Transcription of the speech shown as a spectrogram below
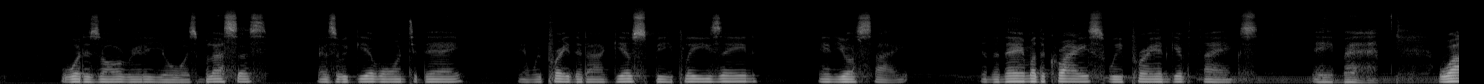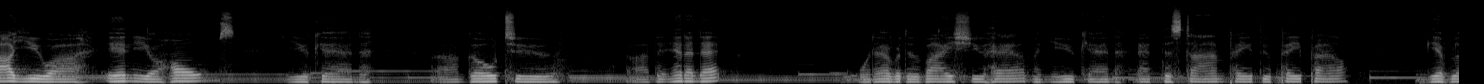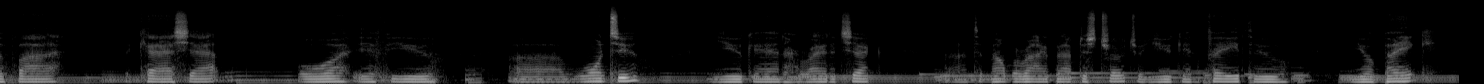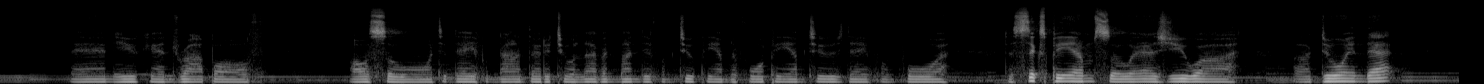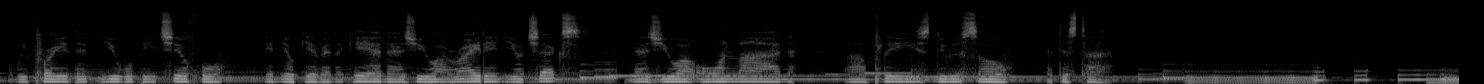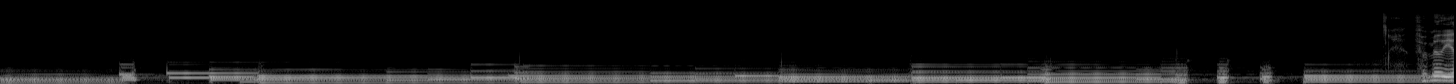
what is already yours. Bless us as we give on today, and we pray that our gifts be pleasing in your sight. In the name of the Christ, we pray and give thanks. Amen. While you are in your homes, you can uh, go to uh, the internet, whatever device you have, and you can at this time pay through PayPal, Givelify, the Cash App, or if you uh, want to, you can write a check uh, to Mount Moriah Baptist Church, or you can pay through your bank, and you can drop off also on today from 9.30 to 11 monday from 2 p.m to 4 p.m tuesday from 4 to 6 p.m so as you are uh, doing that we pray that you will be cheerful in your giving. Again as you are writing your checks as you are online uh, please do so at this time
